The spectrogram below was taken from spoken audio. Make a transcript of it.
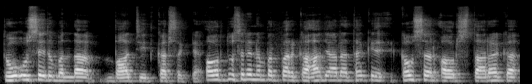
تو اس سے تو بندہ بات چیت کر سکتا ہے۔ اور دوسرے نمبر پر کہا جا رہا تھا کہ کوثر اور ستارہ کا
